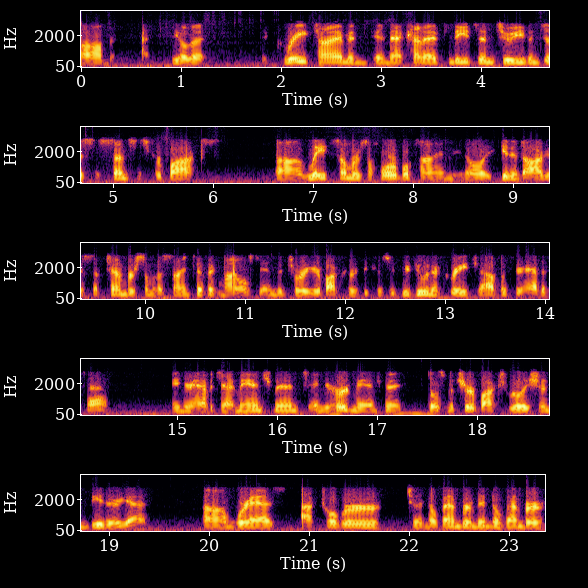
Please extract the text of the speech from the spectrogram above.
um, you know, the great time, and, and that kind of leads into even just a census for bucks. Uh, late summer is a horrible time. You know, get into August, September, some of the scientific models to inventory your buck herd because if you're doing a great job with your habitat and your habitat management and your herd management, those mature bucks really shouldn't be there yet. Um, whereas October to November, mid-November,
